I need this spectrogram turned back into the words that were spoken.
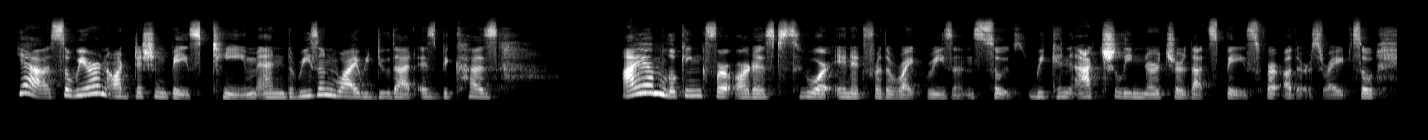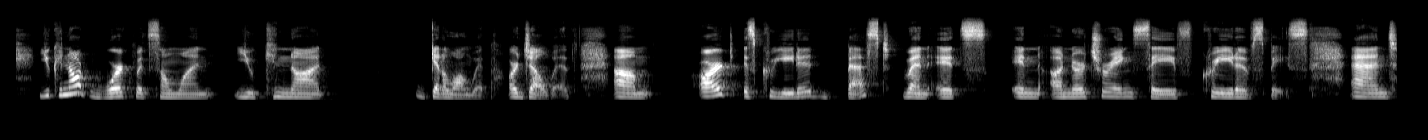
Yeah. So, we are an audition based team. And the reason why we do that is because I am looking for artists who are in it for the right reasons. So, we can actually nurture that space for others, right? So, you cannot work with someone you cannot get along with or gel with. Um, art is created best when it's in a nurturing, safe, creative space. And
